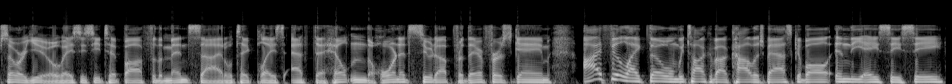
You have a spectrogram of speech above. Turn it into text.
So are you. ACC tip off for the men's side will take place at the Hilton. The Hornets suit up for their first game. I feel like though when we talk about college basketball in the ACC.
